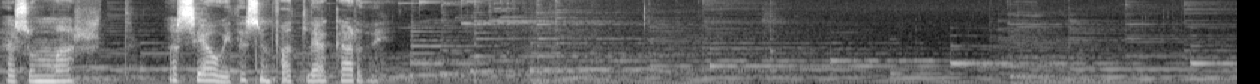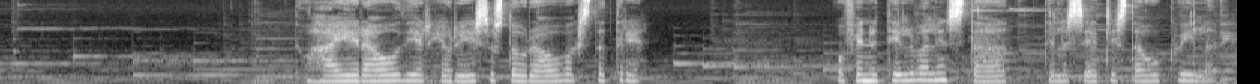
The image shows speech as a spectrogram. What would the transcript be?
Það er svo margt að sjá í þessum fallega gardi. Hægir á þér hjá risastóru ávakstatri og finnur tilvalinn stað til að setjast á og kvíla þig.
